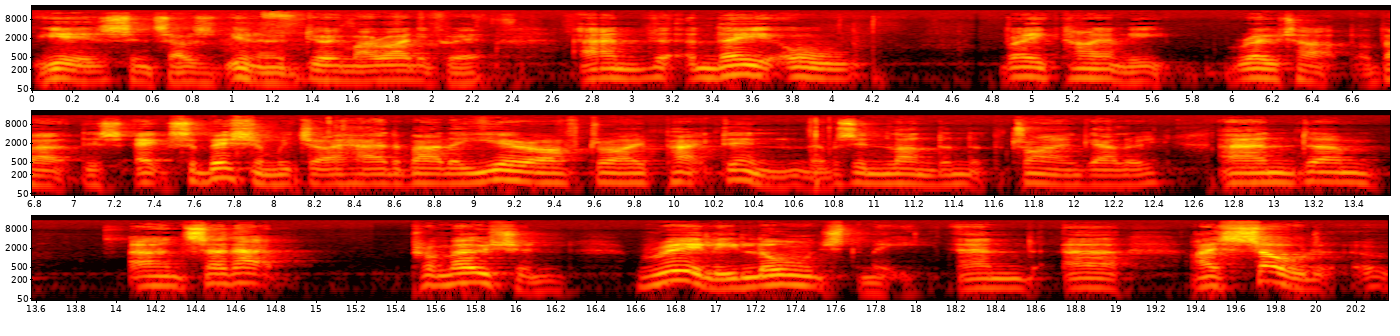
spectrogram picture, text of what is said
years since I was, you know, during my riding career, and, and they all very kindly wrote up about this exhibition which I had about a year after I packed in. That was in London at the Tryon Gallery, and um, and so that promotion really launched me, and uh, I sold a,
